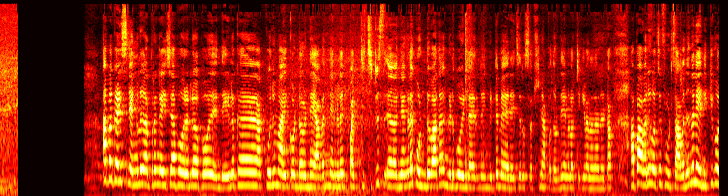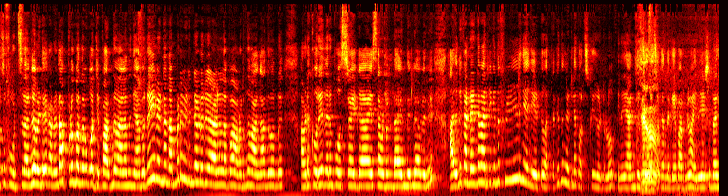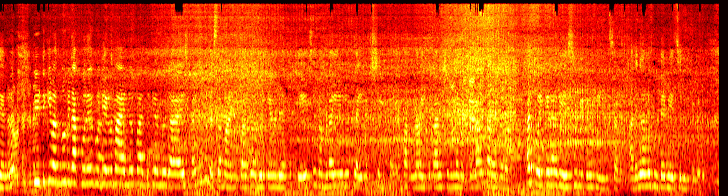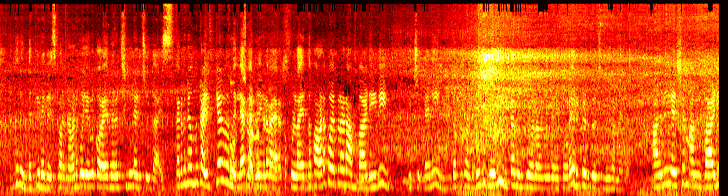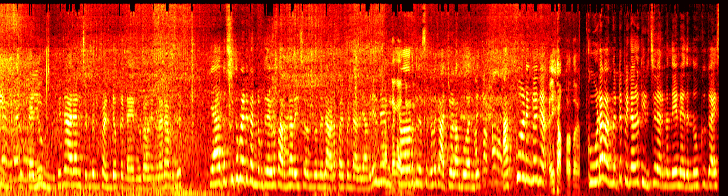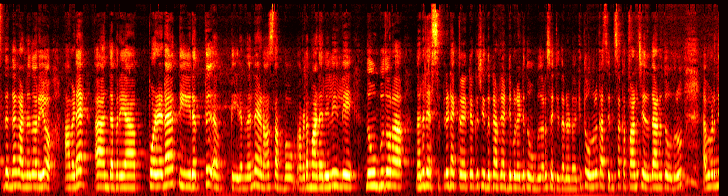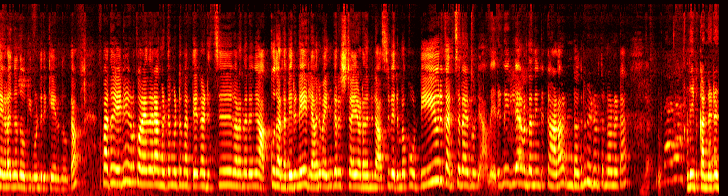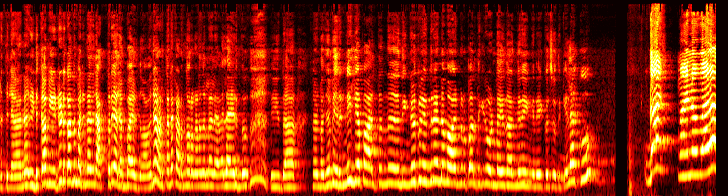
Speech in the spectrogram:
കഴിച്ച് ഞങ്ങൾ മാത്രം കഴിച്ചാൽ പോരല്ലോ. അപ്പോൾ എന്തെങ്കിലുമൊക്കെ അക്കൂനും വാങ്ങിക്കൊണ്ടോണ്ടേ അവൻ ഞങ്ങളെ പറ്റിച്ചിട്ട് ഞങ്ങളെ കൊണ്ടുപോകാതെ ഇങ്ങോട്ട് പോയിണ്ടായിരുന്നു. ഇങ്ങോട്ട് മാരേജ് റിസപ്ഷൻ അപ്പോൾ അതുകൊണ്ട് ഞങ്ങൾ ഒറ്റയ്ക്ക് വന്നതാണ് കേട്ടോ. അപ്പോൾ അവന് കുറച്ച് ഫ്രൂട്ട്സ് അവന് എന്നല്ല എനിക്ക് കുറച്ച് ഫ്രൂട്ട്സ് വാങ്ങാൻ വേണ്ടി കണ്ടിട്ട് അപ്പോഴും വന്നപ്പോൾ കുറച്ച് പറഞ്ഞ് വാങ്ങാമെന്ന് ഞാൻ പറഞ്ഞു ഏയ് വേണ്ട. നമ്മുടെ വീടിന്റെ അവിടെ ഒരു ആളുള്ളപ്പോൾ അവിടെ നിന്ന് വാങ്ങാമെന്ന് പറഞ്ഞ് അവിടെ കുറേ നേരം പോസ്റ്റായി ഗായ്സ് അവിടെ ഉണ്ടായിരുന്നില്ല അവർ. അതിന് കണ്ടേണ്ട മാറ്റിരിക്കുന്ന ഫുള്ള് ഞാൻ കേട്ടു. അത്രയ്ക്കൊന്നും കേട്ടില്ല. കുറച്ചൊക്കെ കേട്ടുള്ളൂ. പിന്നെ ഞാൻ തിരിച്ച് കുറച്ചൊക്കെ എന്തൊക്കെ പറഞ്ഞു. അതിനുശേഷം ഞങ്ങൾ വീട്ടിലേക്ക് വന്നു. പിന്നെ അക്കൂനെ കൂട്ടി ഞങ്ങൾ മായന്നൂർ പാലത്തേക്ക് വന്നു ഗായ്സ് ഭയങ്കര രസമാണ് ഇപ്പോൾ അത് വന്നിരിക്കാൻ വേണ്ടി പ്രത്യേകിച്ച് നമ്മുടെ ഈ ഒരു ക്ലൈമറ്റ് ഞാൻ പറഞ്ഞ വൈകിട്ട് ആവശ്യമുള്ള നമുക്കെല്ലാവർക്കും അറിയാൻ അവിടെ പോയി കഴിഞ്ഞാൽ ഒരു എ സി ഇരിക്കുന്ന ഫീലിങ്സ് ആണ്. അല്ലെങ്കിൽ നമ്മൾ ഫുൾ ടൈം എ സി ഇരിക്കേണ്ടി വരും. അപ്പോൾ ഇതിന് എന്തൊക്കെയാണ് ഗൈസ് പറഞ്ഞത് അവിടെ പോയി ഞങ്ങൾ കുറേ നേരം ചില്ലടിച്ചു ഗൈസ് കാരണം പിന്നെ ഒന്നും കഴിക്കാൻ നിന്നില്ല. കാരണം ഞങ്ങളുടെ വയറൊക്കെ ഫുള്ളായിരുന്നു അപ്പോൾ അവിടെ പോയപ്പോഴാണ് അമ്പാടീനെയും ഇച്ചുട്ടനെയും ഇതൊക്കെ കണ്ടത്. ഇത് വെറും ഇരുട്ടാ നിങ്ങൾക്ക് വേണമല്ലോ അല്ലേ? കുറേ ഇരുട്ടെടുത്ത് വെച്ചിട്ടുണ്ട് കണ്ടിട്ട് അതിനുശേഷം അമ്പാടിയും ചുട്ടനും പിന്നെ ആരാണ് ചുട്ടന്റെ ഒരു ഫ്രണ്ടും ഒക്കെ ഉണ്ടായിരുന്നു കേട്ടോ. ഞങ്ങളെ അവിടുന്ന് യാദർശികമായിട്ട് കണ്ടുപിടിച്ച് ഞങ്ങൾ പറഞ്ഞറിയിച്ചു വന്നില്ല അവിടെ പോയപ്പോണ്ടാവില്ല അവർ. തന്നെ മിക്കവാറും ദിവസങ്ങൾ കാറ്റ് വെള്ളം പോവാറുണ്ട്. അക്കു ആണെങ്കിൽ ഞാൻ കൂടെ വന്നിട്ട് പിന്നെ അവർ തിരിച്ചു വരണമെന്നേ ഉണ്ടായിരുന്നു നോക്ക് ഗൈസ് ഇതെന്താ കണ്ണെന്ന് പറയോ അവിടെ എന്താ പറയാ പുഴയുടെ തീരത്ത് തീരം തന്നെയാണ് ആ സംഭവം. അവിടെ മണലിലില്ലേ നോമ്പുതുറ നല്ല രസത്തിൽ ഡെക്കറേറ്റ് ഒക്കെ ചെയ്തിട്ട് അവിടെ അടിപൊളിയായിട്ട് നോമ്പുതുറ സെറ്റ് ചെയ്തിട്ടുണ്ട്. എനിക്ക് തോന്നുന്നു കസിൻസ് ഒക്കെ പാട് ചെയ്തതാണ് തോന്നുന്നു. അപ്പോൾ ഇവിടെ ഞങ്ങളങ്ങ് നോക്കിക്കൊണ്ടിരിക്കുകയായിരുന്നു കേട്ടോ അപ്പൊ അത് കഴിഞ്ഞ് ഞങ്ങൾ കുറെ നേരം അങ്ങോട്ടും ഇങ്ങോട്ടും കത്തിയൊക്കെ അടിച്ച് കുറെ നേരം ഞാൻ അക്കു തണ്ട വരണേ ഇല്ല. അവന് ഭയങ്കര ഇഷ്ടമായി അവിടെ അതിന്റെ ലാസ്റ്റ് വരുമ്പോ കൂട്ടേ ഒരു കരച്ചിലായിരുന്നു. ഞാൻ വരണില്ല അവിടെ നിങ്ങൾക്ക് കാണാൻ ഉണ്ടോ? അതിന് വീഡിയോ എടുത്തിട്ടുണ്ടോ ചേട്ടാ അത് ഇപ്പൊ കണ്ടിട്ട് എടുത്തില്ല. കാരണം എടുക്കാൻ വീഡിയോ എടുക്കാനൊന്നും പറ്റുന്നതിൽ അത്രയും അലമ്പായിരുന്നു. അവന് അവിടെ തന്നെ കടന്നുറങ്ങണം എന്നുള്ള ലെവലായിരുന്നു ഇതാ കണ്ടോ? ഞാൻ വരുന്നില്ല പാലത്തുനിന്ന്. നിങ്ങൾ പിന്നെ എന്തിനാ എന്നെ മാനൂർ പാലത്തേക്ക് കൊണ്ടുപോയത്? അങ്ങനെ ഇങ്ങനെയൊക്കെ ചോദിക്കും. അല്ലേ അക്കു? മനോബല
